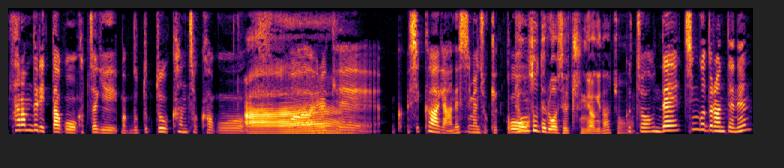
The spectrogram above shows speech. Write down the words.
사람들 있다고 갑자기 막 무뚝뚝한 척하고 아. 와 이렇게 시크하게 안 했으면 좋겠고 평소대로가 제일 중요하긴 하죠. 그쵸. 근데 친구들한테는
